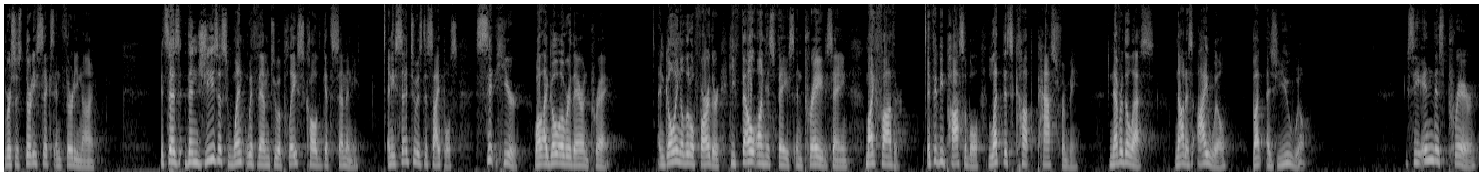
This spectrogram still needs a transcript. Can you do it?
verses 36 and 39. It says, Then Jesus went with them to a place called Gethsemane, and he said to his disciples, Sit here while I go over there and pray. And going a little farther, he fell on his face and prayed, saying, My Father, if it be possible, let this cup pass from me. Nevertheless, not as I will, but as you will. You see, in this prayer,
